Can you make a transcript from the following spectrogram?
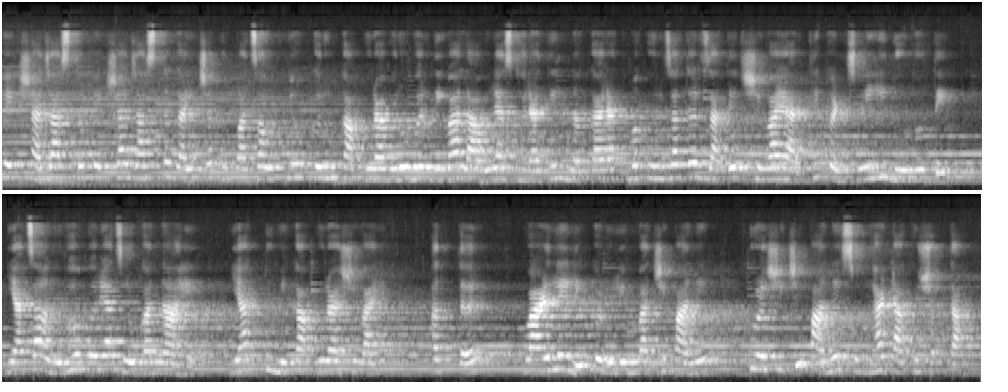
पेक्षा जास्त पेक्षा जास्त गाईच्या तुपाचा उपयोग करून कापुराबरोबर दिवा लावल्यास घरातील नकारात्मक ऊर्जा तर जातेच शिवाय आर्थिक अडचणीही दूर होते. याचा अनुभव बऱ्याच लोकांना आहे. यात तुम्ही कापुराशिवाय अत्तर वाळलेली कडुलिंबाची पाने तुळशीची पाने सुद्धा टाकू शकता.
